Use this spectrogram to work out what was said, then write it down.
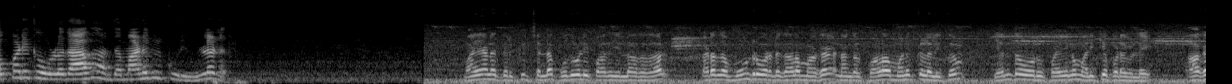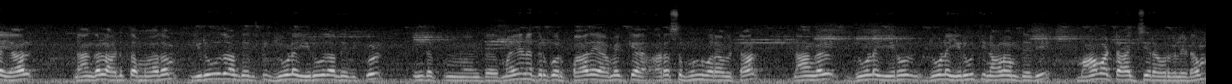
ஒப்படைக்க உள்ளதாக அந்த மனுவில் கூறியுள்ளனர். மயானத்திற்கு செல்ல பொதுவழி பாதை இல்லாததால் கடந்த மூன்று வருட காலமாக நாங்கள் பல மனுக்கள் அளித்தும் எந்த ஒரு பயனும் அளிக்கப்படவில்லை. ஆகையால் நாங்கள் அடுத்த மாதம் இருபதாம் தேதிக்குள் ஜூலை இருபதாம் தேதிக்குள் இந்த இந்த மயானத்திற்கு ஒரு பாதை அமைக்க அரசு முன் வராவிட்டால் நாங்கள் ஜூலை இரு ஜூலை இருபத்தி நாலாம் தேதி மாவட்ட ஆட்சியர் அவர்களிடம்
